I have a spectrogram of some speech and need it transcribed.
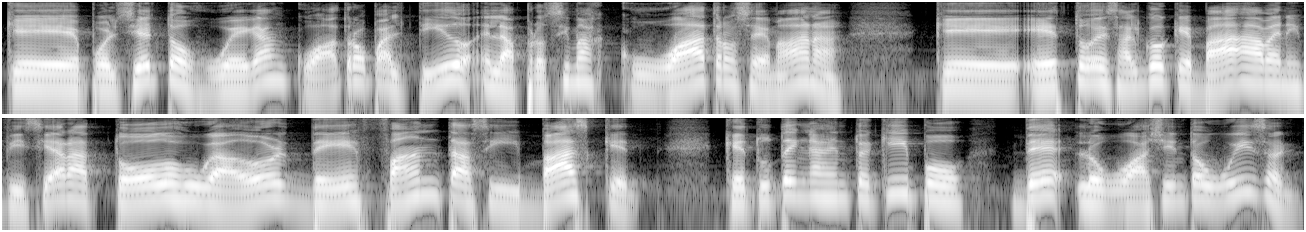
que por cierto juegan cuatro partidos en las próximas cuatro semanas. Que esto es algo que va a beneficiar a todo jugador de fantasy basket que tú tengas en tu equipo de los Washington Wizards.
